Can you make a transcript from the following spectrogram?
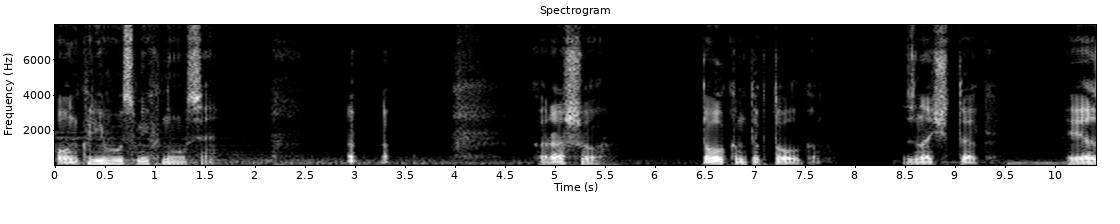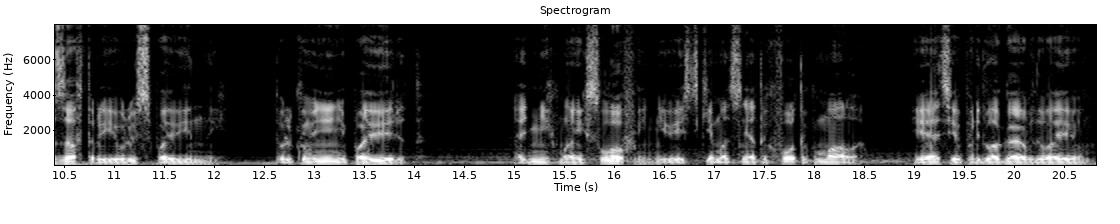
Он криво усмехнулся. «Хорошо. Толком так толком. Значит так, я завтра явлюсь с повинной. Только мне не поверят. Одних моих слов и невесть кем отснятых фоток мало. Я тебе предлагаю вдвоем.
